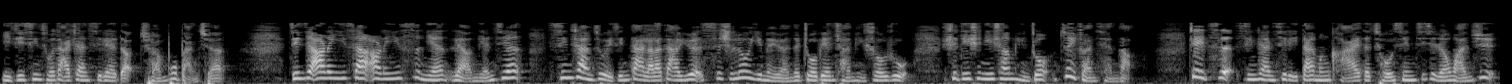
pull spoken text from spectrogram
以及《星球大战》系列的全部版权。仅仅二零一三、二零一四年两年间，星战就已经带来了大约四十六亿美元的周边产品收入，是迪士尼商品中最赚钱的。这次《星战七》里呆萌可爱的球形机器人玩具，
